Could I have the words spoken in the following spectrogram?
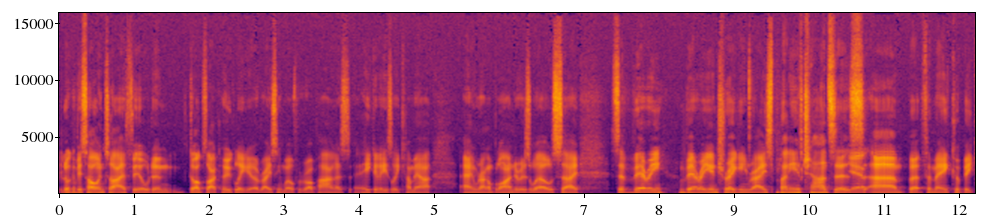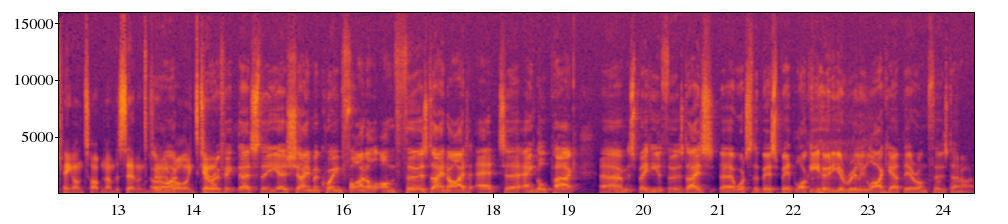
you look at this whole entire field, and dogs like Hoogley are racing well for Rob Harness. He could easily come out and run a blinder as well. So it's a very, very intriguing race. Plenty of chances. Yep. Um, but for me, it could be King on top, number seven, for the rolling together. terrific. That's the uh, Shane McQueen final on Thursday night at uh, Angle Park. Um, speaking of Thursdays, uh, what's the best bet, Lockie? Who do you really like out there on Thursday night?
